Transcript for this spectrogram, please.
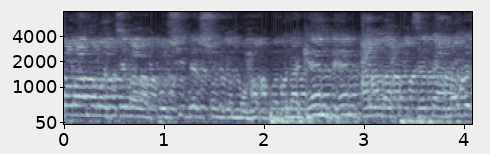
বড় আমল হচ্ছে বাবা পশিদের সঙ্গে মহাব্বত রাখেন। আল্লাহ পাক যাতে আমাদের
